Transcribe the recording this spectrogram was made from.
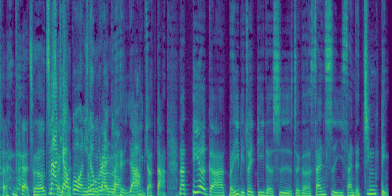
成 对成熟制成那跳过你都不认同，压力比较大。那第二个啊，本一比最低的是这个三四一三的金鼎，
